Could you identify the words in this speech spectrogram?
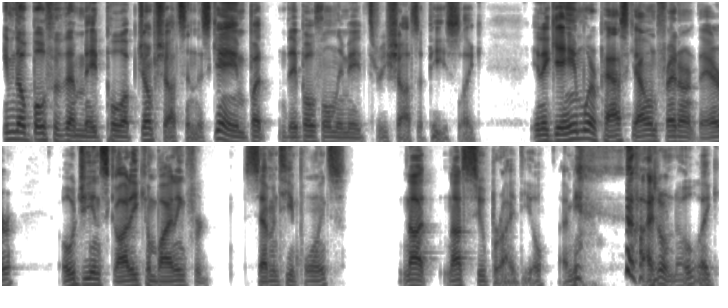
Even though both of them made pull up jump shots in this game, but they both only made three shots apiece. Like In a game where Pascal and Fred aren't there, OG and Scottie combining for 17 points, not not super ideal. I mean, I don't know. Like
